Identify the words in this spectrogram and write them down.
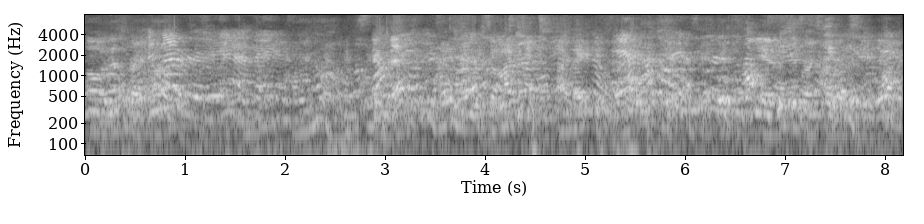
Oh, that's right. In that room, yeah. In that? So I see. I think Yeah, this is the first time I've seen that.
